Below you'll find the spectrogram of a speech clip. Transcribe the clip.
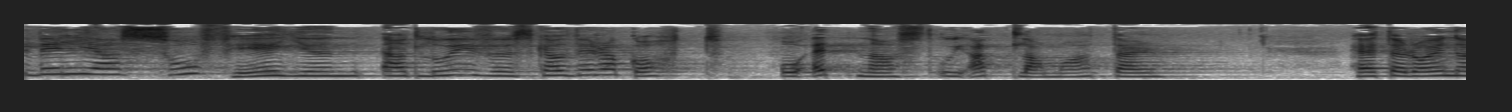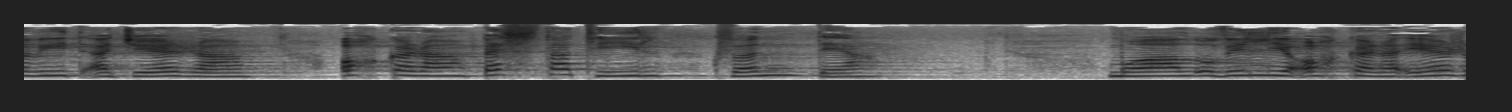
vilja så fegen at løyve skal være godt og etnast og i atla matar. Hetta røyna vid a gjerra okkara besta til kvønn det. Mål og vilje okkara er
